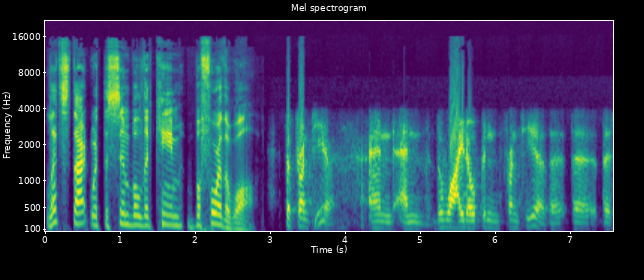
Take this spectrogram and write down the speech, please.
Let's start with the symbol that came before the wall. The frontier and and the wide open frontier, the the, the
